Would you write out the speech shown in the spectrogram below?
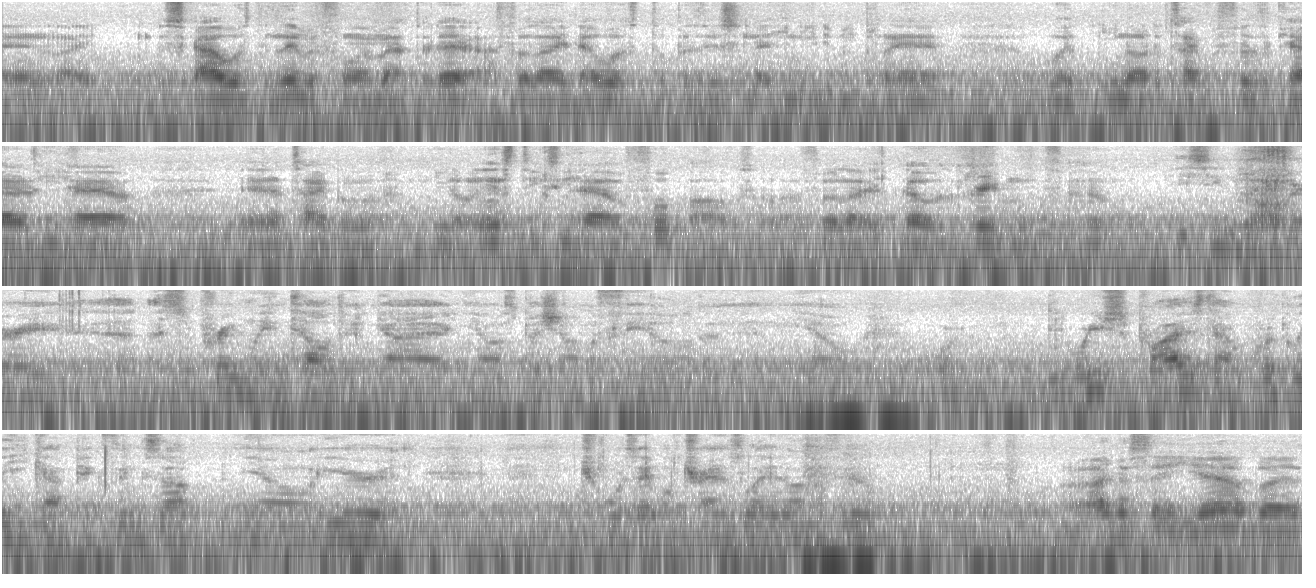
and like the sky was the limit for him after that. I feel like that was the position that he needed to be playing with you know the type of physicality he have and the type of you know instincts he have football. So I feel like that was a great move for him. He seems like very a supremely intelligent guy, you know, especially on the field. And, and you know, were, were, you surprised how quickly he kind of picked things up, you know, here and, and was able to translate on the field? I can say yeah, but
